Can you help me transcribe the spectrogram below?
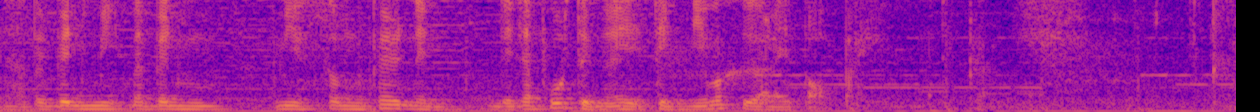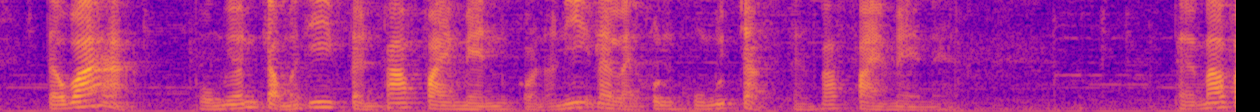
นะเป็นเป็นมันเป็นมีสมมติหนึ่งเดี๋ยวจะพูดถึงไอ้สิ่งนี้ว่าคืออะไรต่อไป แต่ว่าผมย้อนกลับมาที่แผ่นภาพไฟแมนก่อนอันนี้หลาย ๆ คนคงรู้จักแผ่นภาพไฟแมนนะแผ่นภาพไฟ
